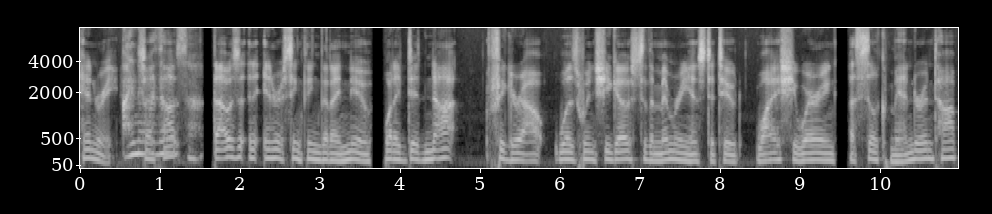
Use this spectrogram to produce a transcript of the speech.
Henry. I never so I thought that. that was an interesting thing that I knew. What I did not figure out was when she goes to the Memory Institute, why is she wearing a silk mandarin top?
